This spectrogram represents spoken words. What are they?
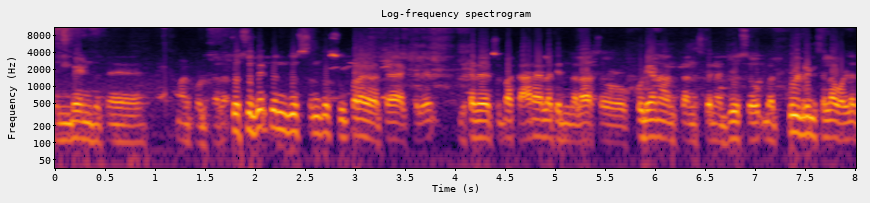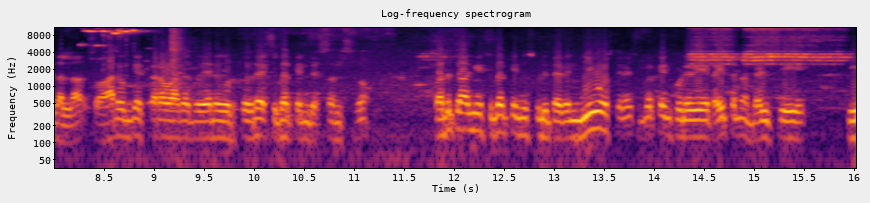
ನಿಂಬೆಹಣ್ಣು ಜೊತೆ ಮಾಡ್ಕೊಡ್ತಾರೆ. ಸೊ ಶುಗರ್ ಕೇನ್ ಜ್ಯೂಸ್ ಅಂತೂ ಸೂಪರ್ ಆಗಿರುತ್ತೆ ಆ್ಯಕ್ಚುಲಿ ಯಾಕಂದ್ರೆ ಸ್ವಲ್ಪ ಖಾರ ಎಲ್ಲ ತಿಂದಲ್ಲ ಸೊ ಕುಡಿಯೋಣ ಅಂತ ಅನಿಸ್ತೇನೆ ಜ್ಯೂಸು ಬಟ್ ಕೂಲ್ ಡ್ರಿಂಕ್ಸ್ ಎಲ್ಲ ಒಳ್ಳೇದಲ್ಲ. ಸೊ ಆರೋಗ್ಯಕರವಾದದ್ದು ಏನು ಹುಡ್ಕಿದ್ರೆ ಶುಗರ್ ಕೇನ್ ಬೆಸ್ಟ್ ಸೊ ಅದಕ್ಕಾಗಿ ಶುಗರ್ ಕೇನ್ ಜ್ಯೂಸ್ ಕುಡಿತಾ ಇದ್ದೀನಿ. ನೀವು ಅಷ್ಟೇ ಶುಗರ್ ಕೇನ್ ಕುಡೀರಿ, ರೈತರನ್ನ ಬೆಳೆಸಿ, ಈ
